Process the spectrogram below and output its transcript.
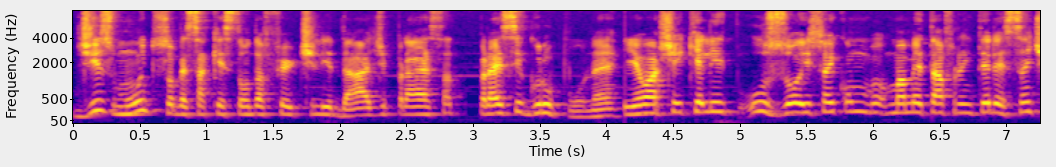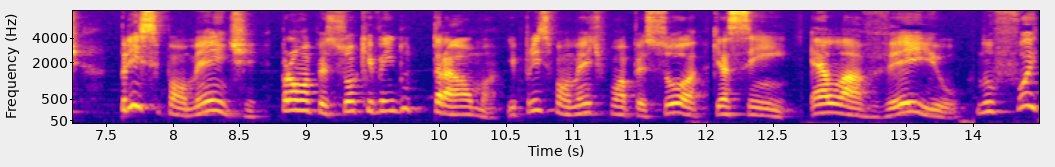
Diz muito sobre essa questão da fertilidade para esse grupo, né? E eu achei que ele usou isso aí como uma metáfora interessante principalmente para uma pessoa que vem do trauma e principalmente para uma pessoa que assim ela veio não foi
